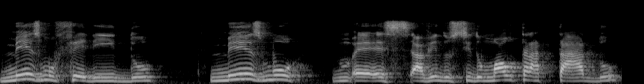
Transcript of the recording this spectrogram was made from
mesmo ferido, mesmo é, havendo sido maltratado,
